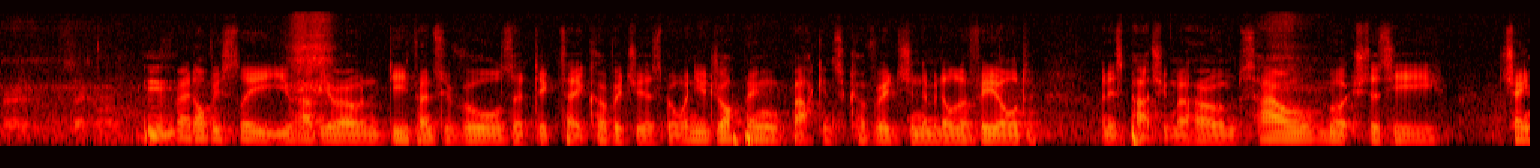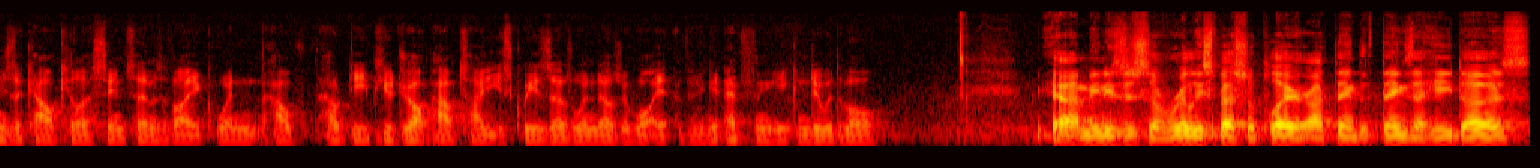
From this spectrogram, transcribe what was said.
Fred, second row. Mm. Fred, obviously you have your own defensive rules that dictate coverages, but when you're dropping back into coverage in the middle of the field and it's Patrick Mahomes, how much does he change the calculus in terms of like when how, how deep you drop, how tight you squeeze those windows with what everything, everything he can do with the ball? Yeah, I mean he's just a really special player. I think the things that he does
